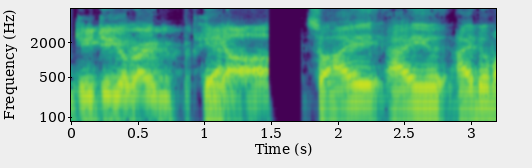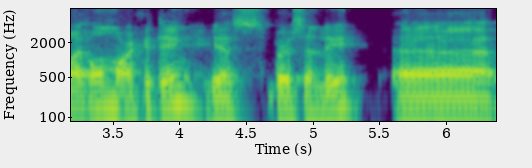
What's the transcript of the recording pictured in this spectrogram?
Do you do your own pr yeah. so i i i do my own marketing yes personally. Uh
